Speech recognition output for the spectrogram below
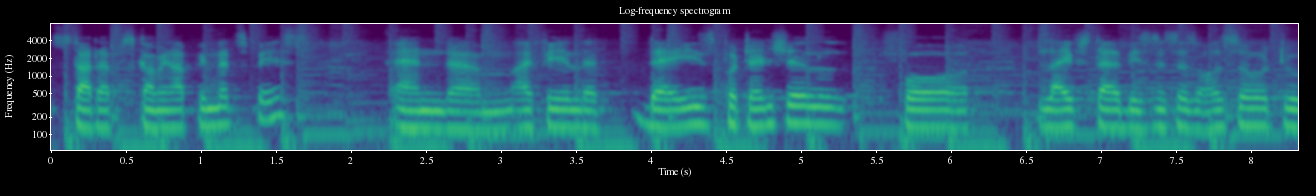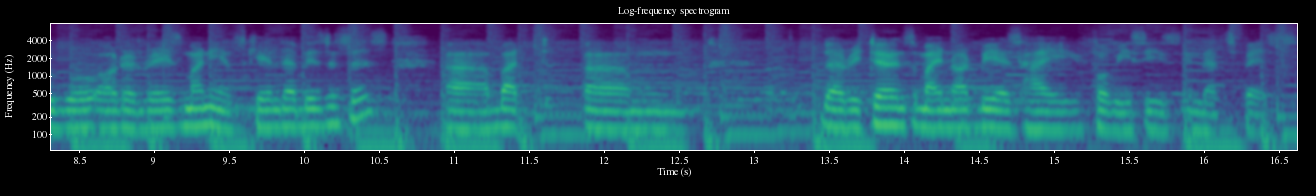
startups coming up in that space and um, I feel that there is potential for lifestyle businesses also to go out and raise money and scale their businesses, uh, but um, the returns might not be as high for VCs in that space.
